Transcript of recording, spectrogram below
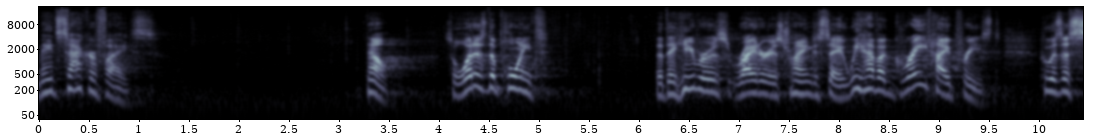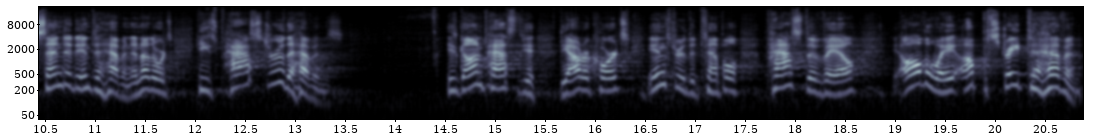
made sacrifice. Now, so, what is the point that the Hebrews writer is trying to say? We have a great high priest who has ascended into heaven. In other words, he's passed through the heavens. He's gone past the, the outer courts, in through the temple, past the veil, all the way up straight to heaven.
